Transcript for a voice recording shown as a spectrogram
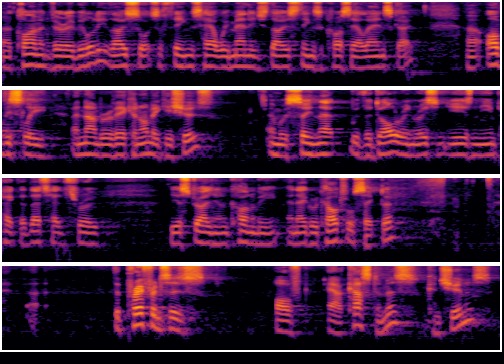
uh, climate variability, those sorts of things, how we manage those things across our landscape. Uh, obviously a number of economic issues, and we've seen that with the dollar in recent years and the impact that that's had through the Australian economy and agricultural sector the preferences of our customers, consumers, uh,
